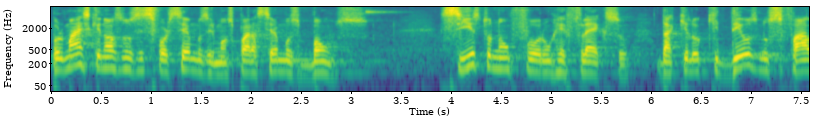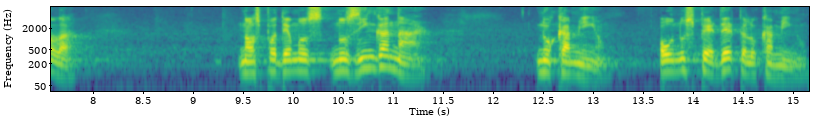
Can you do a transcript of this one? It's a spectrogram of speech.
Por mais que nós nos esforcemos, irmãos, para sermos bons, se isto não for um reflexo daquilo que Deus nos fala, nós podemos nos enganar no caminho ou nos perder pelo caminho.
